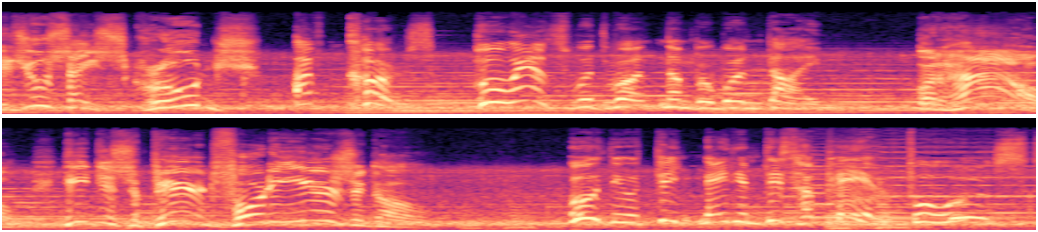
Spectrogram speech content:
Did you say Scrooge? Of course. Who else would want number one dime? But how? He disappeared 40 years ago. Who do you think made him disappear, fools?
